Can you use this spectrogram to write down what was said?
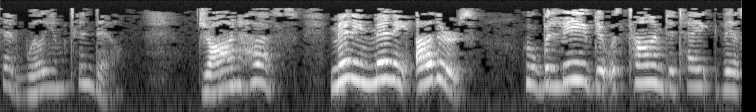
said, William Tyndale. John Huss, many, many others who believed it was time to take this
